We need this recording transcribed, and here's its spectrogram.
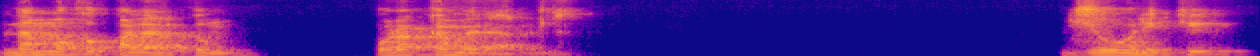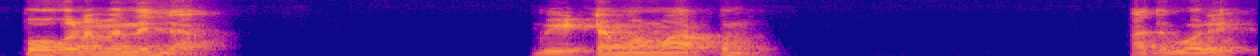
നമുക്ക് പലർക്കും ഉറക്കം വരാറില്ല. ജോലിക്ക് പോകണമെന്നില്ല. വീട്ടമ്മമാർക്കും അതുപോലെ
